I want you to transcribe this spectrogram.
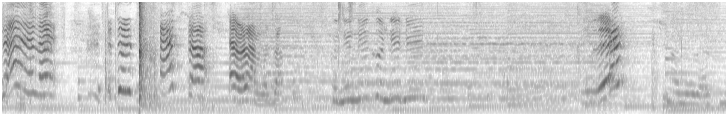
না না না এটা একটা এবার আমরা দাও কন্টিনিউ কন্টিনিউ লে নানু রাখি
